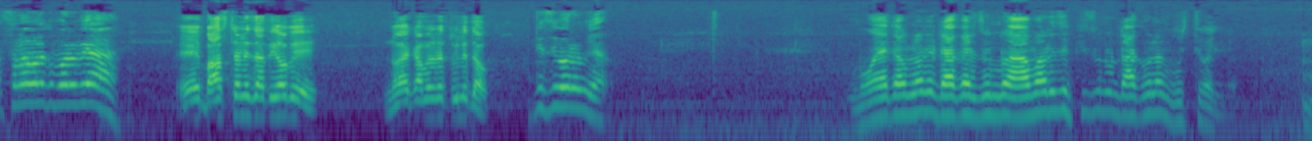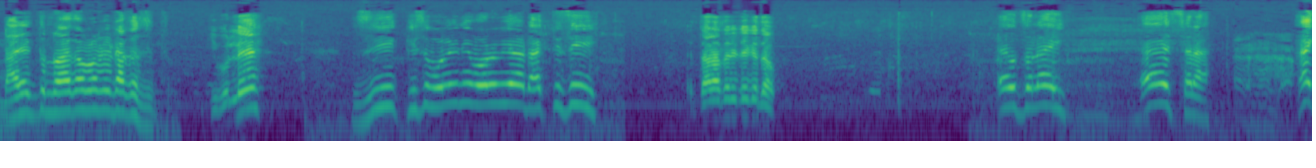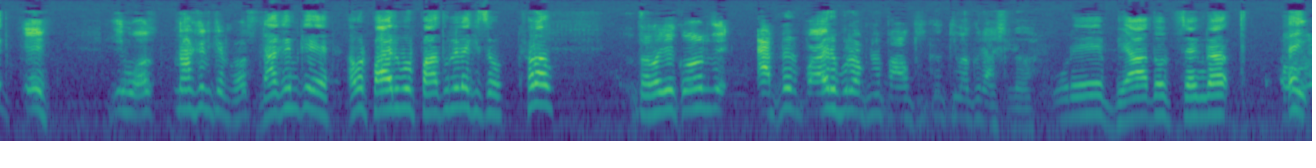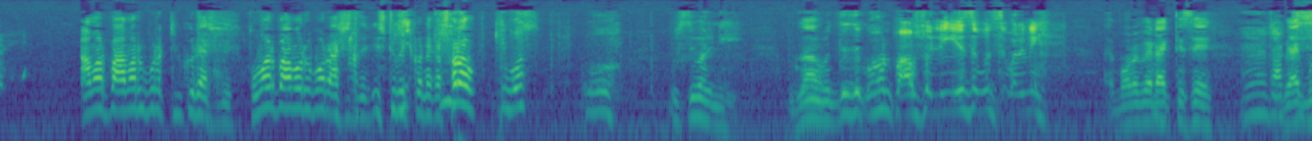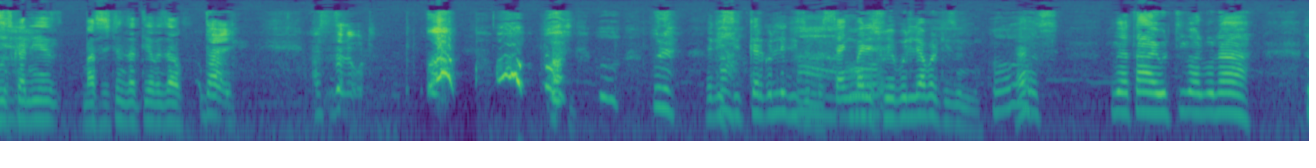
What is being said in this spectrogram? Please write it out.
আসসালামু আলাইকুম বড় মিয়া। এ বাস স্ট্যান্ডে যেতে হবে। নয়া কামড়ে তুলে দাও। দিছি বড় মিয়া। নয়া কামলারে ডাকার জন্য আমার যে কি জন্য ডাক হলো আমি বুঝতে পারলাম ডাইরেক্ট তো নয়া কামলারে ডাকা যেত। কি বললে? জি কিছু বলিনি বড় মিয়া ডাকতেছি। তাড়াতাড়ি ডেকে দাও। এই এই সারা এ, কি বস ডাকেন কেন বস? ডাকেন কে? আমার পায়ের উপর পা তুলে রাখিস সরাও। তার আগে কর যে আপনার পায়ের উপর আপনার পাও কি করে- কিবা করে আসলো? ওরে বেয়াদব চ্যাংরা। এই আমার পা আমার উপরে কি করে আসবে? তোমার পা আমার উপর আসছে স্টুপিড কোন সরাও। কি বস? ও বুঝতে পারিনি। ঘুমের মধ্যে যে কখন পাও চলে গিয়েছে বুঝতে পারিনি। বড় মেয়ে ডাকতেছে। ব্যাগ বুঝকা নিয়ে বাস স্ট্যান্ড যেতে হবে যাও। তাই আচ্ছা তাহলে ওঠ। চিৎকার করলে কি জন্য? স্যাং মারি শুয়ে পড়লে আবার কি জন্য? হ্যাঁ? ব্যথায় উঠতে পারব না।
